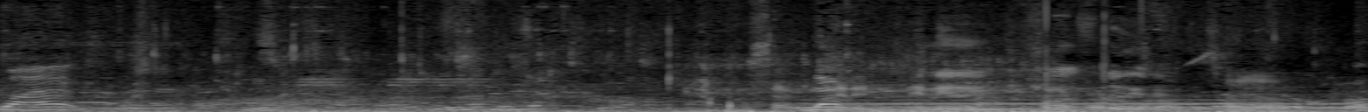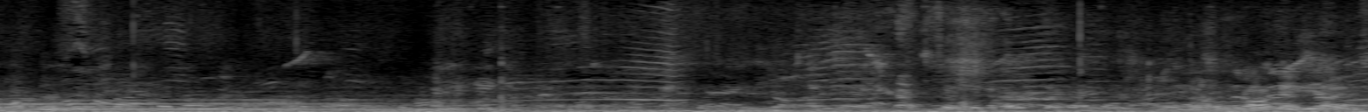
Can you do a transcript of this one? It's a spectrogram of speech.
와. 얘는 중앙 구독에서 너무 힘들어하지 않나?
